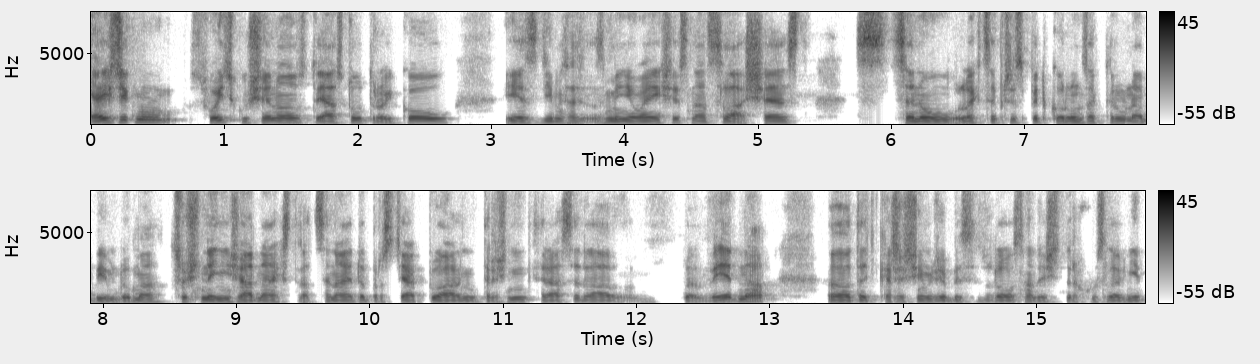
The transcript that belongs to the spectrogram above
já když řeknu svoji zkušenost, já s tou trojkou, jezdím za zmiňovaných 16,6, s cenou lehce přes 5 korun, za kterou nabím doma, což není žádná extra cena, je to prostě aktuální tržní, která se dá vyjednat. Eh, teďka řeším, že by se to dalo snad ještě trochu zlevnit,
